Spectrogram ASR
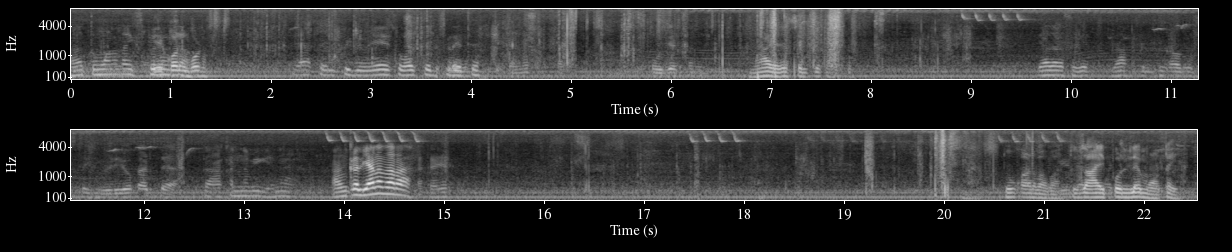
हा, तुम्हाला काय हे एक्सपिरियन्स या सेल्फी घेऊया सोबत सेल्फी घ्यायचं माझ्या सेल्फी काढतो. या जरा सगळे या सेल्फी काढू मस्त व्हिडिओ काढतोय. काकांना बी घे ना. अंकल या ना जरा. तू काढ बाबा तुझा आयफोन लय मोठा आहे.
